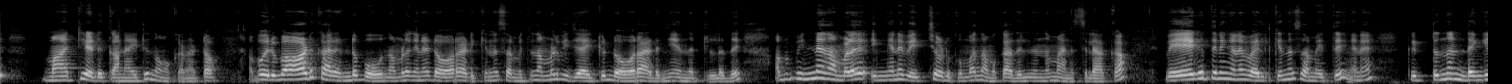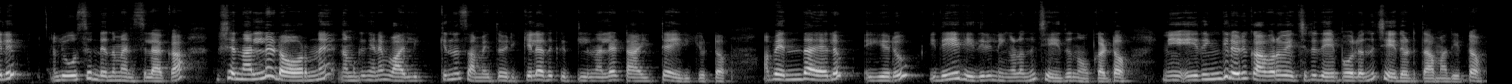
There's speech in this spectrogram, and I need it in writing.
മാറ്റിയെടുക്കാനായിട്ട് നോക്കണം കേട്ടോ. അപ്പോൾ ഒരുപാട് കറണ്ട് പോകും. നമ്മളിങ്ങനെ ഡോർ അടിക്കുന്ന സമയത്ത് നമ്മൾ വിചാരിക്കും ഡോർ അടഞ്ഞു എന്നിട്ടുള്ളത് അപ്പോൾ പിന്നെ നമ്മൾ ഇങ്ങനെ വെച്ച് കൊടുക്കുമ്പോൾ നമുക്ക് അതിൽ നിന്ന് മനസ്സിലാക്കാം. വേഗത്തിന് ഇങ്ങനെ വലിക്കുന്ന സമയത്ത് ഇങ്ങനെ കിട്ടുന്നുണ്ടെങ്കിൽ ലൂസ് ഉണ്ടെന്ന് മനസ്സിലാക്കാം. പക്ഷെ നല്ല ഡോറിന് നമുക്കിങ്ങനെ വലിക്കുന്ന സമയത്ത് ഒരിക്കലും അത് കിട്ടില്ല. നല്ല ടൈറ്റ് ആയിരിക്കും കേട്ടോ. അപ്പോൾ എന്തായാലും ഈ ഒരു ഇതേ രീതിയിൽ നിങ്ങളൊന്ന് ചെയ്ത് നോക്കാം കേട്ടോ. ഇനി ഏതെങ്കിലും ഒരു കവർ വെച്ചിട്ട് ഇതേപോലെ ഒന്ന് ചെയ്തെടുത്താൽ മതി കേട്ടോ.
